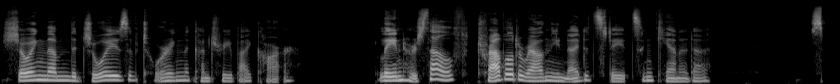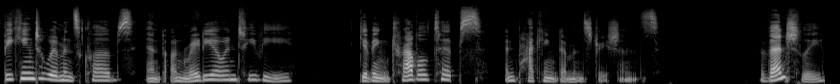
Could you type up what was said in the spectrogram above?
showing them the joys of touring the country by car. Lane herself traveled around the United States and Canada, speaking to women's clubs and on radio and TV, giving travel tips and packing demonstrations. Eventually,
